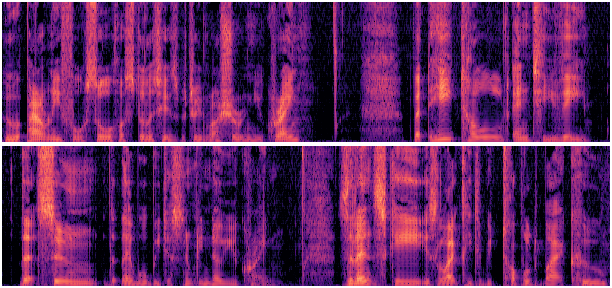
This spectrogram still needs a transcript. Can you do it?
who apparently foresaw hostilities between Russia and Ukraine. But he told NTV that soon that there will be just simply no Ukraine. Zelensky is likely to be toppled by a coup,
